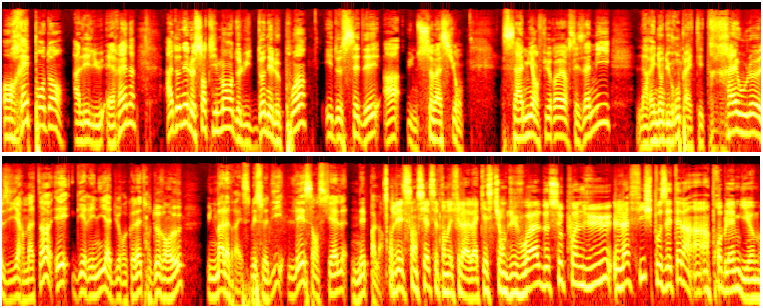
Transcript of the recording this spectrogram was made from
en répondant à l'élu RN, a donné le sentiment de lui donner le point et de céder à une sommation. Ça a mis en fureur ses amis. La réunion du groupe a été très houleuse hier matin et Guérini a dû reconnaître devant eux une maladresse. Mais cela dit, l'essentiel n'est pas là. L'essentiel, c'est en effet la, question du voile. De ce point de vue, l'affiche posait-elle un, problème, Guillaume?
